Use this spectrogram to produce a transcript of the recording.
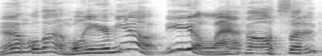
No, no, hold on. Hold on, hear me out. You're gonna laugh all of a sudden.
